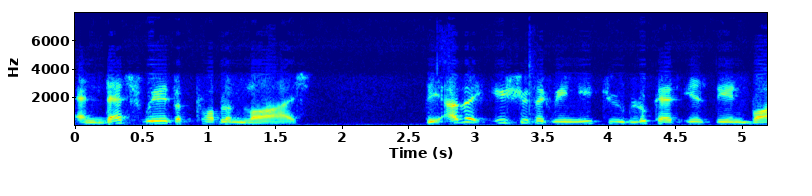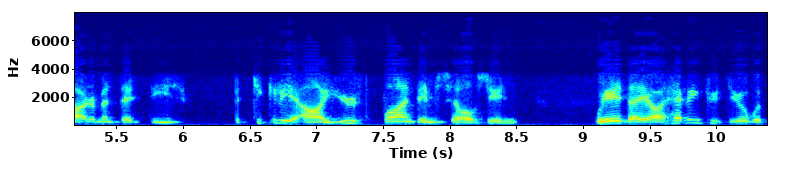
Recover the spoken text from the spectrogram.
And that's where the problem lies. The other issue that we need to look at is the environment that these particularly our youth, find themselves in, where they are having to deal with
